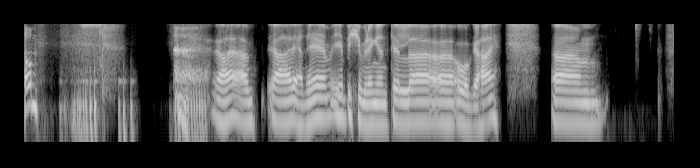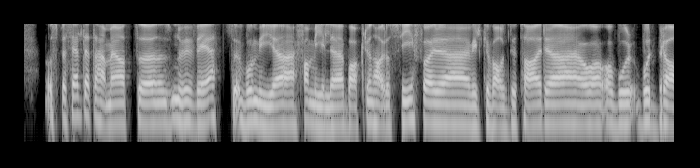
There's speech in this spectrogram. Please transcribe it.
Tom? Ja, jeg er enig i bekymringen til Åge her. Um, og Spesielt dette her med at når vi vet hvor mye familiebakgrunn har å si for uh, hvilke valg du tar uh, og, hvor, bra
